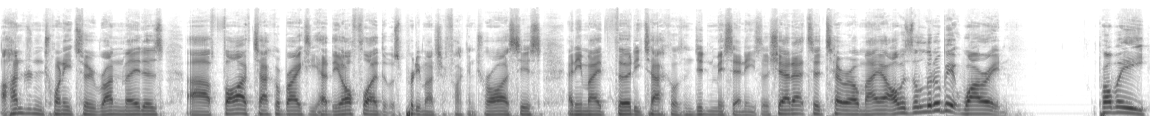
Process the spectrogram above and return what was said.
122 run meters, uh, five tackle breaks. He had the offload that was pretty much a fucking try assist, and he made 30 tackles and didn't miss any. So shout out to Terrell May. I was a little bit worried probably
